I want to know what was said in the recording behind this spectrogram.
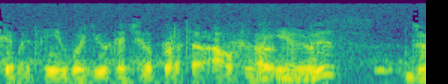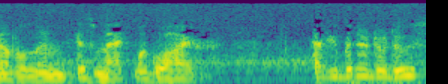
Timothy, will you get your brother out of Uh, here? this gentleman is Mac McGuire. Have you been introduced?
